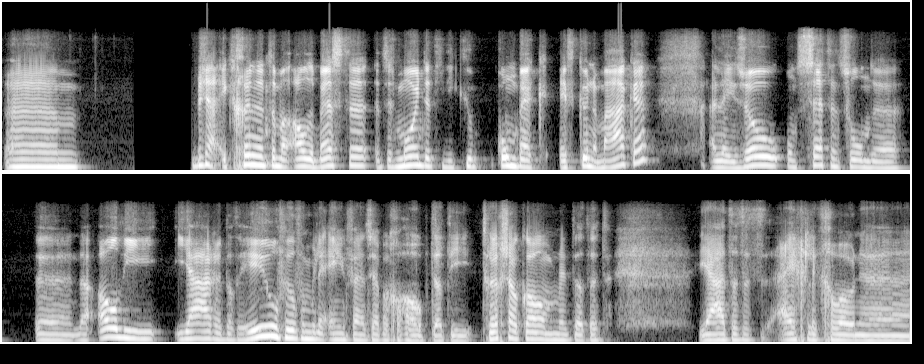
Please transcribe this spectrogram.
Um, dus ja, ik gun het hem al de beste. Het is mooi dat hij die comeback heeft kunnen maken. Alleen zo ontzettend zonde uh, na al die jaren dat heel veel Formule 1-fans hebben gehoopt dat hij terug zou komen. Dat het, ja, dat het eigenlijk gewoon uh,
